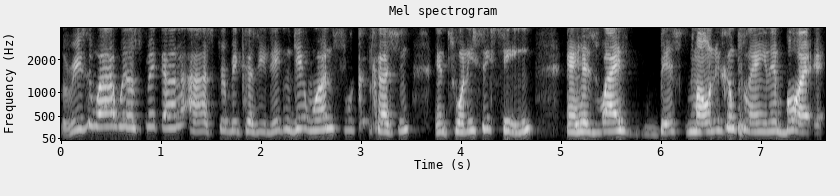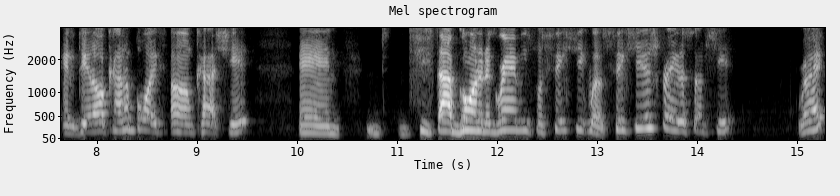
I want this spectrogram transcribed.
The reason why Will Smith got an Oscar because he didn't get one for concussion in 2016, and his wife bitch moaned and complained and boy and did all kind of boy um kind shit, and she stopped going to the Grammys for six years, well, six years straight or some shit, right?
